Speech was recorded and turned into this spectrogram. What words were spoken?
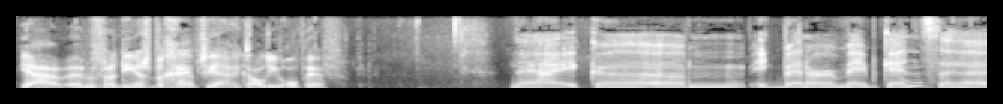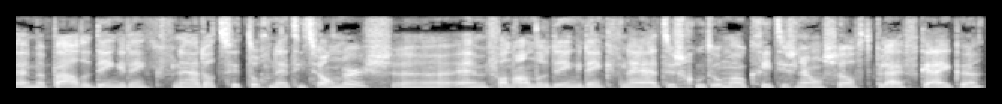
Ja, mevrouw Dias, begrijpt u eigenlijk al die ophef? Nou ja, ik, uh, um, ik ben er mee bekend. Uh, en bepaalde dingen denk ik van, nou, dat zit toch net iets anders. Uh, en van andere dingen denk ik van, nou ja, het is goed om ook kritisch naar onszelf te blijven kijken.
